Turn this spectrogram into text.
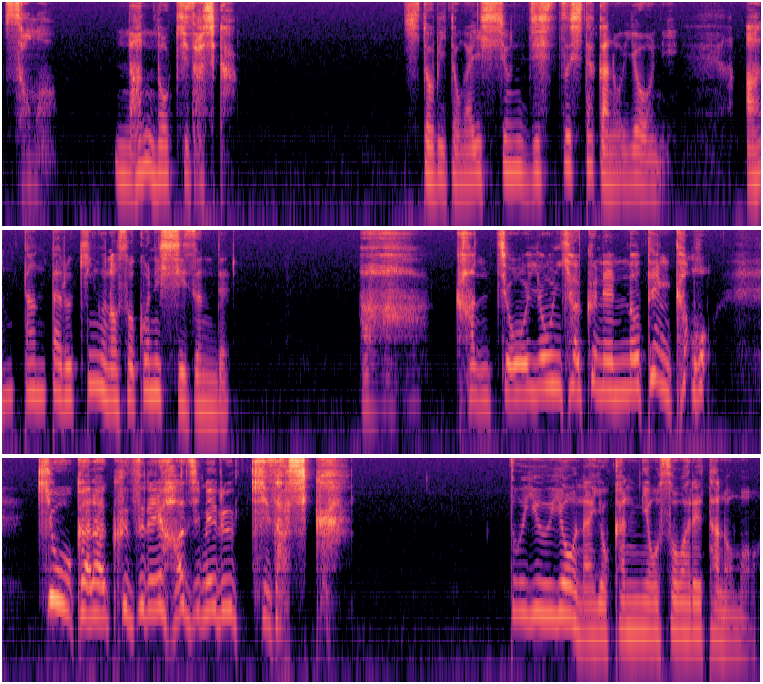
そも何の兆しか。人々が一瞬自失したかのように暗淡たる器具の底に沈んで「ああ官庁400年の天下も今日から崩れ始める兆しか」というような予感に襲われたのも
